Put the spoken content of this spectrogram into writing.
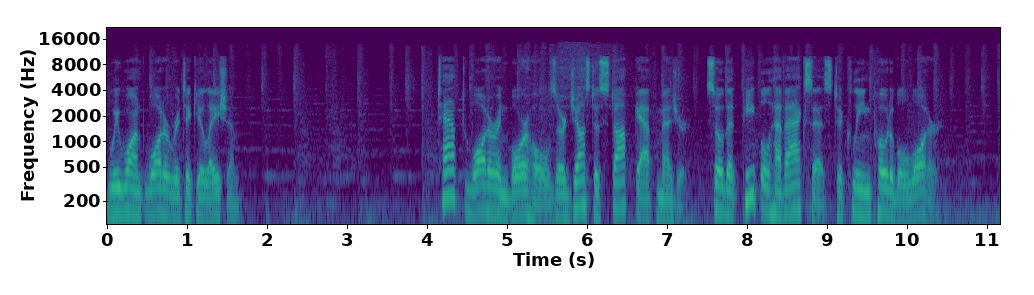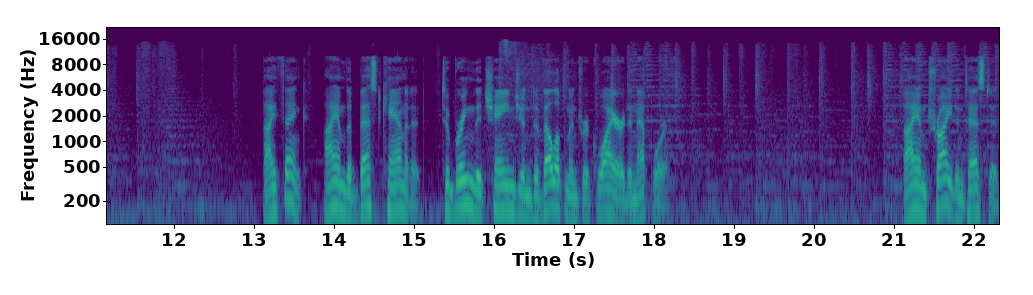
we want water reticulation. Tapped water and boreholes are just a stopgap measure so that people have access to clean potable water. I think I am the best candidate to bring the change and development required in Epworth. I am tried and tested.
